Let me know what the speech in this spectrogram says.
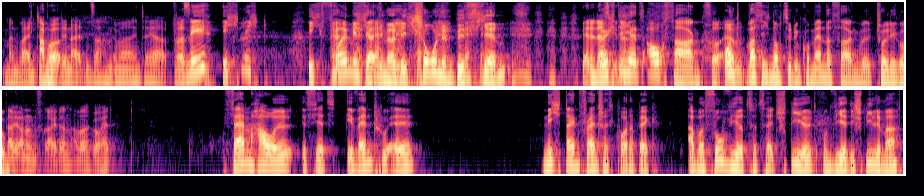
man weint Aber- den alten Sachen immer hinterher. Was, Nee, ich nicht. Ich freue mich ja innerlich schon ein bisschen. Möchte ich gedacht? jetzt auch sagen. So, Und ähm, was ich noch zu den Commanders sagen will, Entschuldigung. da habe ich auch noch eine Frage dann, aber go ahead. Sam Howell ist jetzt eventuell nicht dein Franchise-Quarterback. Aber so wie er zurzeit spielt und wie er die Spiele macht,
